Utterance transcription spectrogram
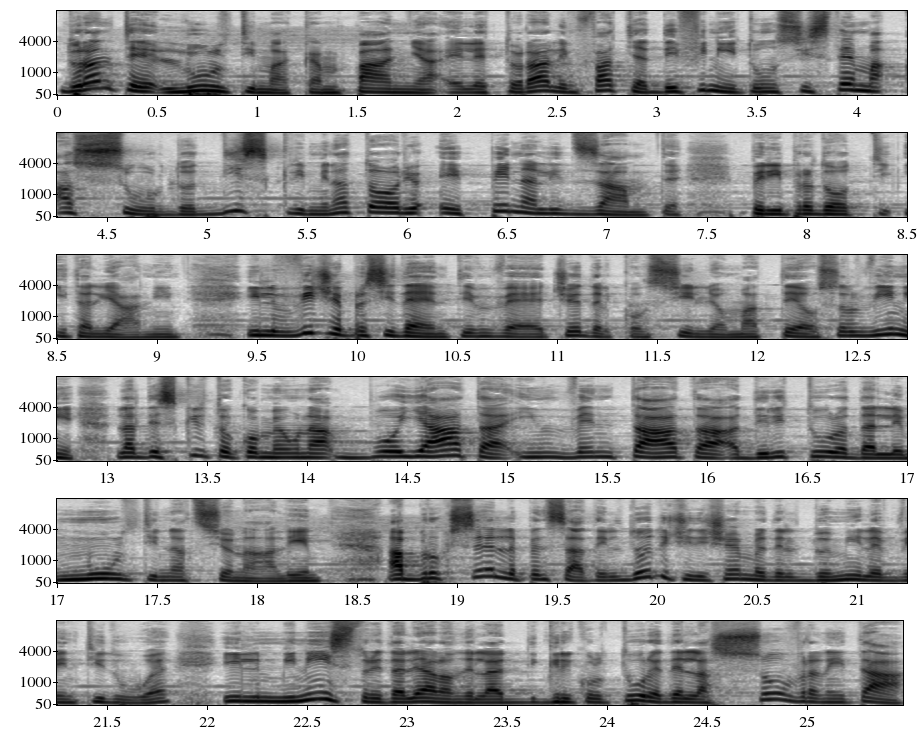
Durante l'ultima campagna elettorale infatti ha definito un sistema assurdo, discriminatorio e penalizzante per i prodotti italiani. Il vicepresidente invece del Consiglio Matteo Salvini l'ha descritto come una boiata inventata addirittura dalle multinazionali. A Bruxelles, pensate, il 12 dicembre del 2022 il ministro italiano dell'agricoltura e della sovranità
